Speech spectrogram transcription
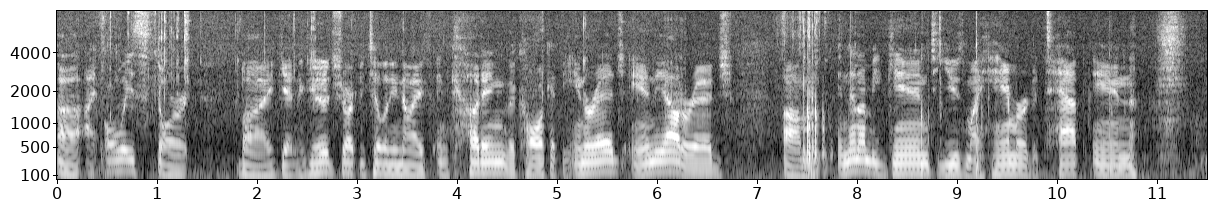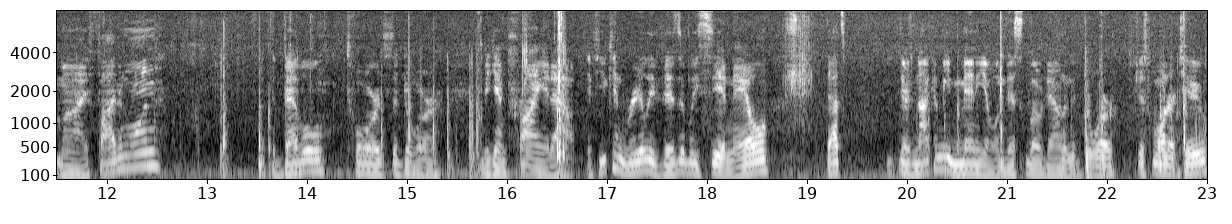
Uh, I always start by getting a good sharp utility knife and cutting the caulk at the inner edge and the outer edge. Um, and then I begin to use my hammer to tap in my 5-in-1 with the bevel towards the door and begin prying it out. If you can really visibly see a nail, that's there's not going to be many of them this low down in the door, just one or two.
